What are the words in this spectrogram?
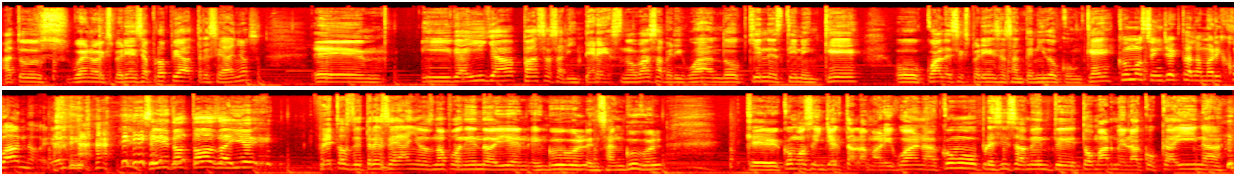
A tus, bueno, experiencia propia, 13 años. Eh, y de ahí ya pasas al interés, ¿no? Vas averiguando quiénes tienen qué o cuáles experiencias han tenido con qué. ¿Cómo se inyecta la marihuana? Sí, to- todos ahí, eh, fetos de 13 años, ¿no? Poniendo ahí en, en Google, en San Google, que cómo se inyecta la marihuana, cómo precisamente tomarme la cocaína.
